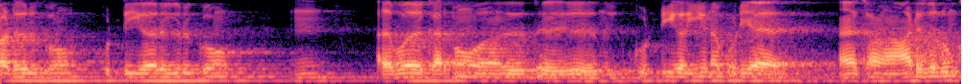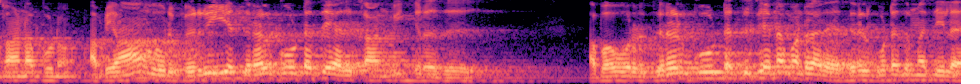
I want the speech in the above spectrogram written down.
ஆடு இருக்கும் குட்டிகள் இருக்கும் அதுபோல் கற்பம் குட்டிகள் ஈனக்கூடிய ஆடுகளும் காணப்படும். அப்படியா? ஒரு பெரிய திரள் கூட்டத்தை அது காண்பிக்கிறது. அப்போ ஒரு திரள் கூட்டத்துக்கு என்ன பண்ணுறாரு திரள் கூட்டத்து மத்தியில்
